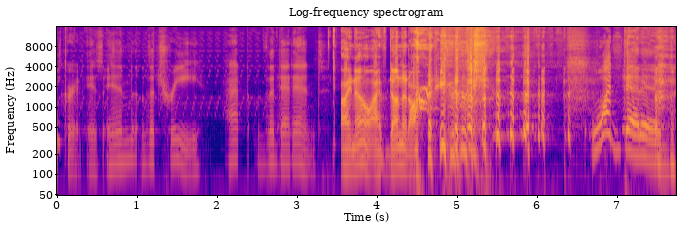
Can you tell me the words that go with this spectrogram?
secret is in the tree at the dead end. I know. I've done it already. What dead end?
